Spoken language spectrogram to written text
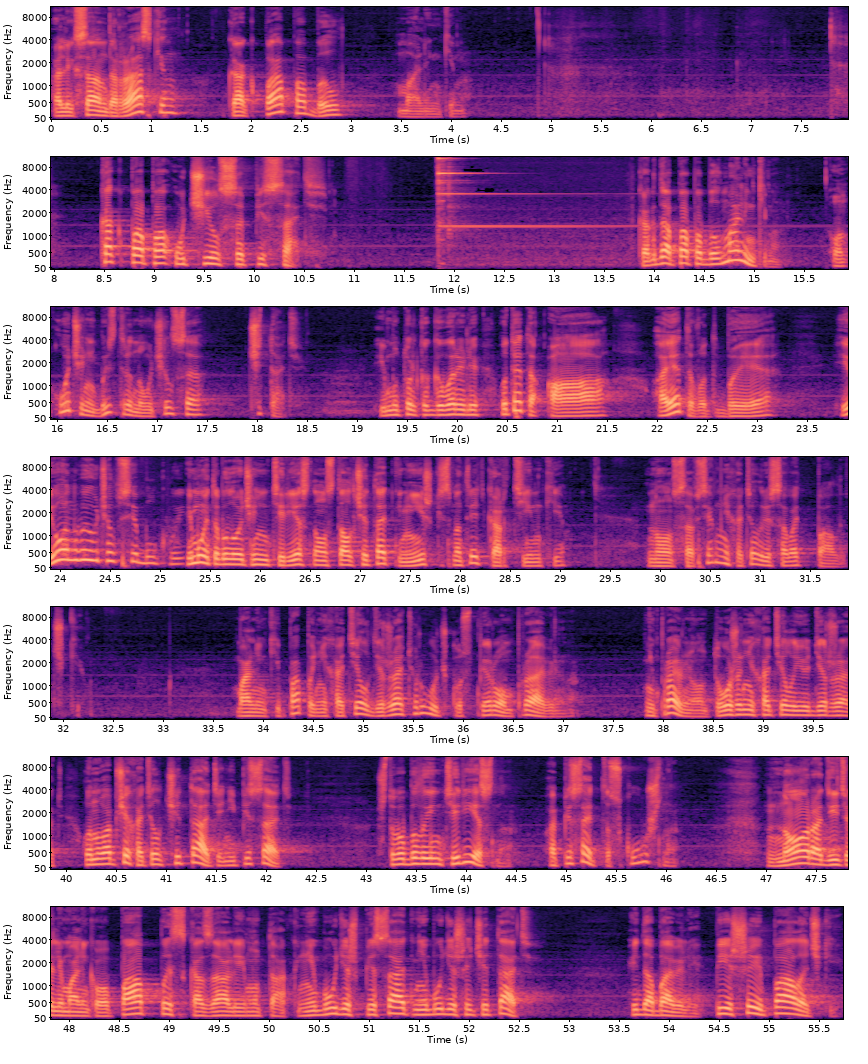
Александр Раскин «Как папа был маленьким». Как папа учился писать? Когда папа был маленьким, он очень быстро научился читать. Ему только говорили, вот это А, а это вот Б. И он выучил все буквы. Ему это было очень интересно. Он стал читать книжки, смотреть картинки. Но он совсем не хотел рисовать палочки. Маленький папа не хотел держать ручку с пером правильно. Неправильно, он тоже не хотел ее держать. Он вообще хотел читать, а не писать. Чтобы было интересно. А писать-то скучно. Но родители маленького папы сказали ему так, не будешь писать, не будешь и читать. И добавили, пиши палочки.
